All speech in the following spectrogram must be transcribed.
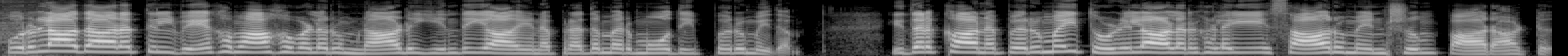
பொருளாதாரத்தில் வேகமாக வளரும் நாடு இந்தியா என பிரதமர் மோடி பெருமிதம். இதற்கான பெருமை தொழிலாளர்களையே சாரும் என்றும் பாராட்டு.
